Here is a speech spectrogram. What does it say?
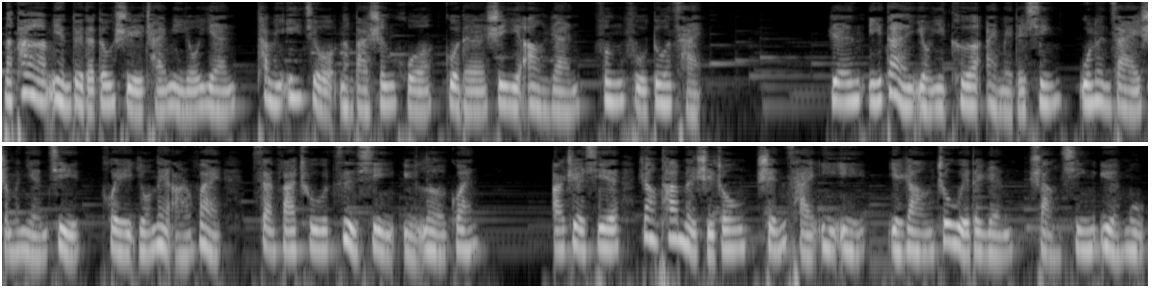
哪怕面对的都是柴米油盐，他们依旧能把生活过得诗意盎然、丰富多彩。人一旦有一颗爱美的心，无论在什么年纪，会由内而外散发出自信与乐观，而这些让他们始终神采奕奕，也让周围的人赏心悦目。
